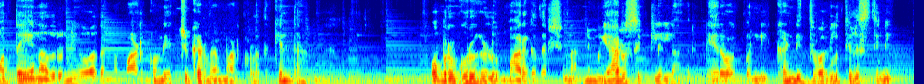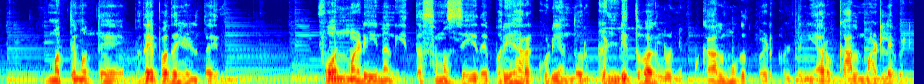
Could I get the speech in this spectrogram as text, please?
ಮತ್ತೆ ಏನಾದರೂ ನೀವು ಅದನ್ನು ಮಾಡ್ಕೊಂಡು ಹೆಚ್ಚು ಕಡಿಮೆ ಮಾಡ್ಕೊಳ್ಳೋದಕ್ಕಿಂತ ಒಬ್ಬರು ಗುರುಗಳು ಮಾರ್ಗದರ್ಶನ ನಿಮ್ಗೆ ಯಾರು ಸಿಕ್ಕಲಿಲ್ಲ ಅಂದರೆ ನೇರವಾಗಿ ಬನ್ನಿ, ಖಂಡಿತವಾಗ್ಲೂ ತಿಳಿಸ್ತೀನಿ. ಮತ್ತೆ ಮತ್ತೆ ಪದೇ ಪದೇ ಹೇಳ್ತಾ ಇದ್ದೀನಿ. ಫೋನ್ ಮಾಡಿ ನನಗೆ ಇಂಥ ಸಮಸ್ಯೆ ಇದೆ, ಪರಿಹಾರ ಕೊಡಿ ಅಂದವರು ಖಂಡಿತವಾಗ್ಲೂ ನಿಮ್ಮ ಕಾಲ್ ಮುಗಿದು ಬೇಡ್ಕೊಳ್ತೀನಿ, ಯಾರು ಕಾಲ್ ಮಾಡಲೇಬೇಡಿ.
